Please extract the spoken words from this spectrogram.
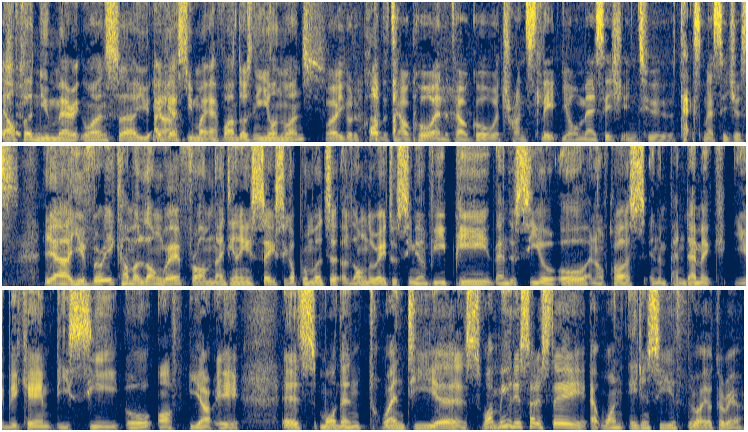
Alphanumeric ones. Uh, you, I guess you might have one of those neon ones. Well, you got to call the telco, and the telco will translate your message into text messages. Yeah, you've already come a long way from 1996. You got promoted along the way to senior VP, then to COO, and of course, in the pandemic, you became the CEO of ERA. It's more than 20 years. What made you decide to stay at one agency throughout your career?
